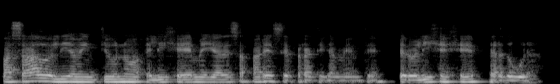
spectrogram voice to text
Pasado el día 21, el IgM ya desaparece prácticamente, pero el IgG perdura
